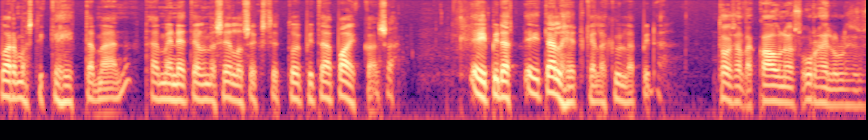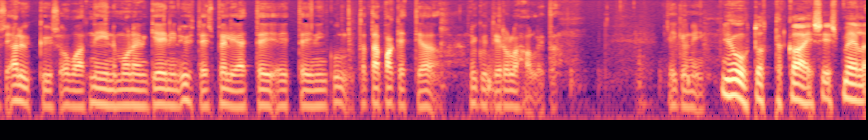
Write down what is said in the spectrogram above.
varmasti kehittämään, tämä menetelmä sellaiseksi, että toi pitää paikkansa. Ei, pidä, ei tällä hetkellä kyllä pidä. Toisaalta kauneus, urheilullisuus ja älykkyys ovat niin monen geenin yhteispeliä, ettei, ettei niin kuin tätä pakettia nykytiedolla hallita. Eikö niin? Joo, totta kai. Siis meillä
